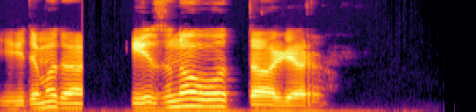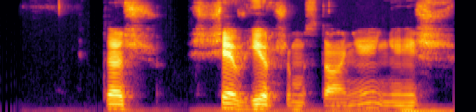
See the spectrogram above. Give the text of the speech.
Їдемо далі. І знову талер. Теж ще в гіршому стані, ніж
